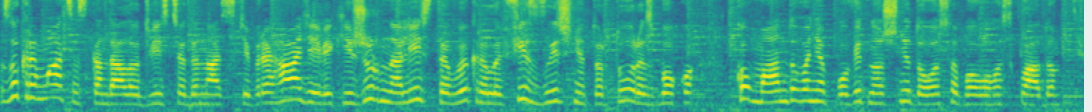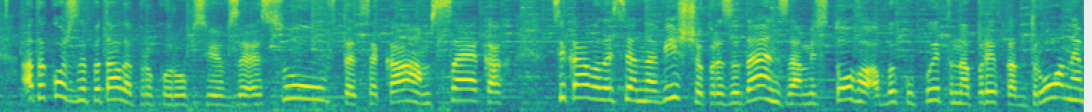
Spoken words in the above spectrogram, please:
Зокрема, це скандали у 211-й бригаді, в якій журналісти викрили фізичні тортури з боку командування по відношенню до особового складу. А також запитали про корупцію в ЗСУ, в ТЦК, МСЕКах. Цікавилися, навіщо президент замість того, аби купити, наприклад, дрони,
